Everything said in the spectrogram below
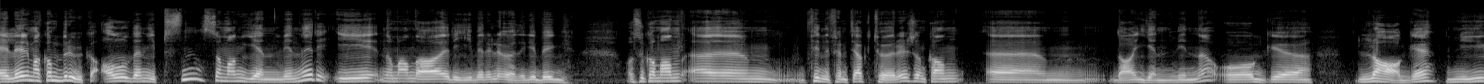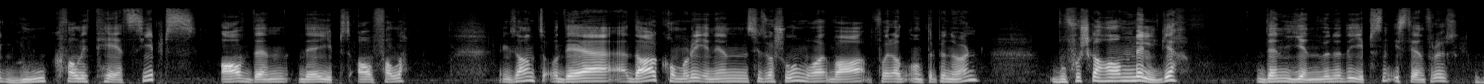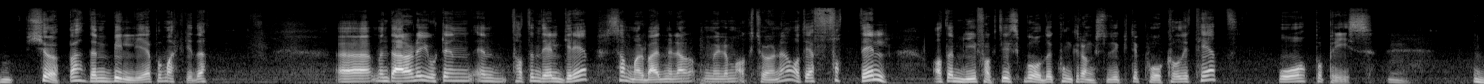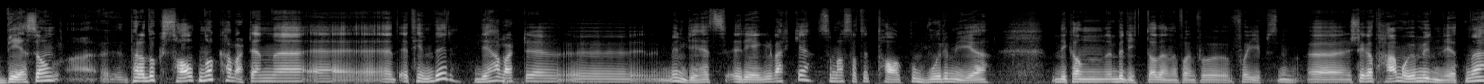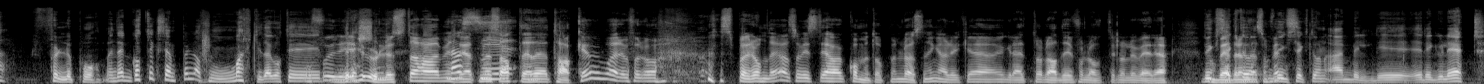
Eller man kan bruke all den gipsen som man gjenvinner i, når man da river eller ødelegger bygg. Og så kan man øh, finne frem til aktører som kan øh, da gjenvinne og øh, lage ny, god kvalitetsgips av den, det gipsavfallet. Og det, da kommer du inn i en situasjon hvor, hva, for entreprenøren Hvorfor skal han velge den gjenvunnede gipsen istedenfor å kjøpe den billige på markedet? Eh, Men der har det en, en, tatt en del grep, samarbeid mellom, mellom aktørene, og at de har fått til at det blir faktisk både konkurransedyktig på kvalitet og på pris. Det som eh, paradoksalt nok har vært en, eh, et, hinder, det har vært eh, myndighetsregelverket, som har satt et tak på hvor mye de kan benytte av denne form for, for gipsen. Eh, slik at her må jo myndighetene følge på. Men det er et godt eksempel at markedet har gått i Hvorfor i bresjen. huleste har myndighetene si- satt det taket? Bare for å spørre om det. Altså Hvis de har kommet opp med en løsning, er det ikke greit å la de få lov til å levere noe bedre enn det som finnes? byggsektoren er veldig regulert.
